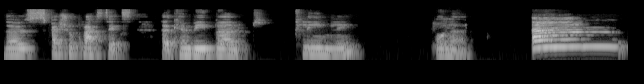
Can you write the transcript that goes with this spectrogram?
those special plastics that can be burnt cleanly, or no? Um,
